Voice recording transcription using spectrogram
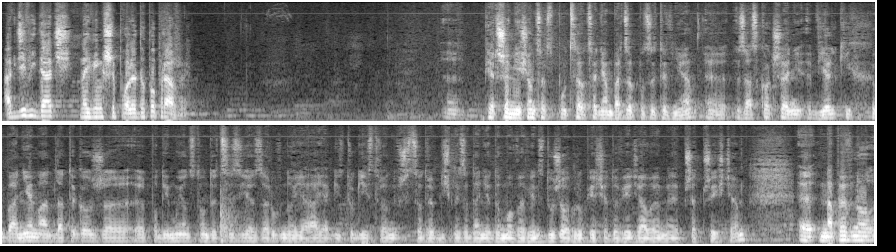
A gdzie widać największe pole do poprawy? Pierwsze miesiące w spółce oceniam bardzo pozytywnie. E, Zaskoczeń wielkich chyba nie ma, dlatego że e, podejmując tą decyzję zarówno ja, jak i z drugiej strony wszyscy odrobiliśmy zadanie domowe, więc dużo o grupie się dowiedziałem e, przed przyjściem. Na pewno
